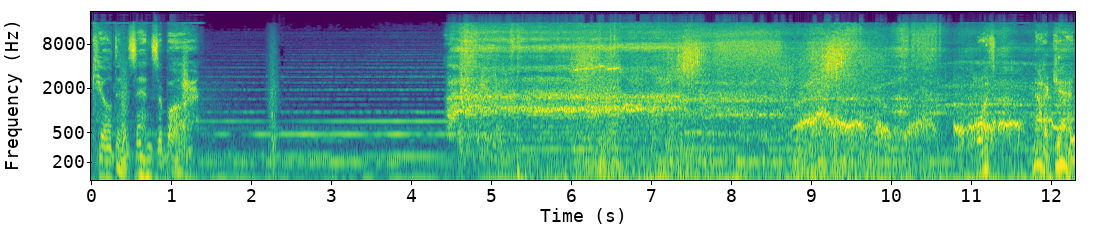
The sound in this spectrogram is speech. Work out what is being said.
killed in Zanzibar. Again.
